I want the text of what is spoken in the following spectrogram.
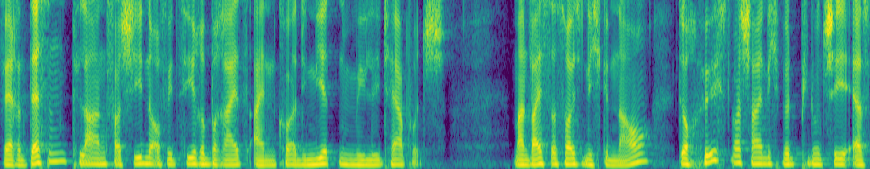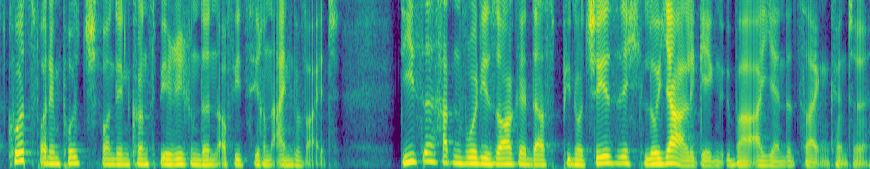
Währenddessen planen verschiedene Offiziere bereits einen koordinierten Militärputsch. Man weiß das heute nicht genau, doch höchstwahrscheinlich wird Pinochet erst kurz vor dem Putsch von den konspirierenden Offizieren eingeweiht. Diese hatten wohl die Sorge, dass Pinochet sich loyal gegenüber Allende zeigen könnte.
